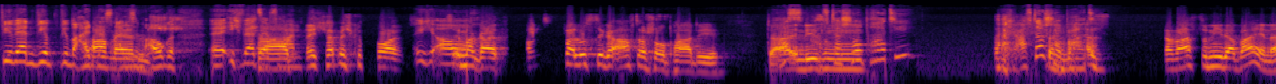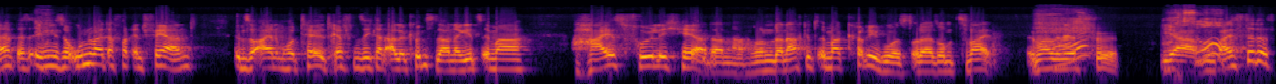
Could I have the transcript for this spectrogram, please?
wir werden, wir, wir behalten oh, das Mensch. alles im Auge. Äh, ich werde es erfahren. Ich habe mich gefreut. Ich auch. ist immer geil. Und super lustige Aftershow-Party. Da was? in diesem Aftershow-Party? Die Aftershow-Party. Da warst du nie dabei, ne? Das ist irgendwie so unweit davon entfernt. In so einem Hotel treffen sich dann alle Künstler und da geht es immer heiß, fröhlich her danach. Und danach gibt es immer Currywurst oder so um zwei. Immer Hä? sehr schön. Ja, so. weißt du das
